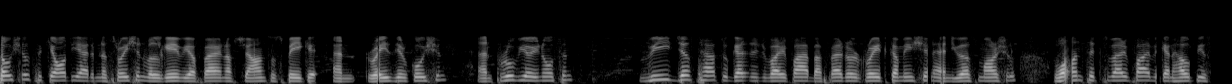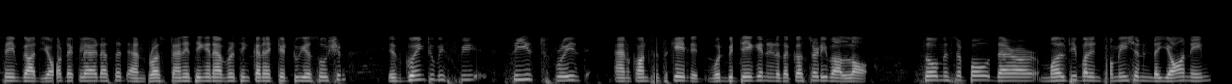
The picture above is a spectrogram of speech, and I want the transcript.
Social Security Administration will give you a fair enough chance to speak and raise your questions and prove your innocence. We just have to get it verified by Federal Trade Commission and U.S. Marshal. Once it's verified, we can help you safeguard your declared asset and rest anything and everything connected to your social is going to be seized, freezed, and confiscated. Would be taken into the custody by law. So, Mr. Poe, there are multiple information under your name.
